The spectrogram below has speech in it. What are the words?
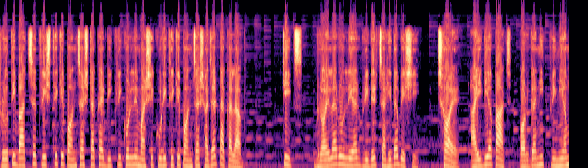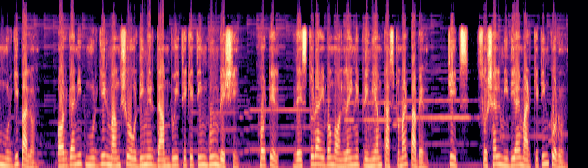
প্রতি বাচ্চা ত্রিশ থেকে পঞ্চাশ টাকায় বিক্রি করলে মাসে কুড়ি থেকে পঞ্চাশ হাজার টাকা লাভ। টিপস, ব্রয়লার ও লেয়ার ব্রিডের চাহিদা বেশি। ছয়, আইডিয়া পাঁচ, অর্গানিক প্রিমিয়াম মুরগি পালন। অর্গানিক মুরগির মাংস ও ডিমের দাম দুই থেকে তিন গুণ বেশি। হোটেল, রেস্তোরাঁ এবং অনলাইনে প্রিমিয়াম কাস্টমার পাবেন। টিপস, সোশ্যাল মিডিয়ায় মার্কেটিং করুন।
